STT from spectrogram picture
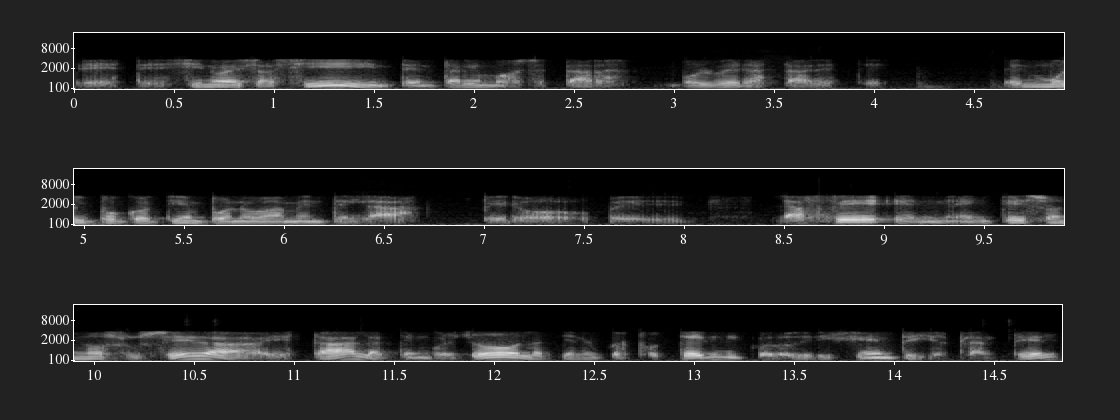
este, si no es así, intentaremos estar, volver a estar este, en muy poco tiempo nuevamente en la A. Pero eh, la fe en, en, que eso no suceda está, la tengo yo, la tiene el cuerpo técnico, los dirigentes y el plantel.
